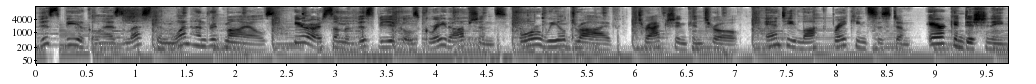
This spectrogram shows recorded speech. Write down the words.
This vehicle has less than 100 miles. Here are some of this vehicle's great options. Four-wheel drive, traction control, anti-lock braking system, air conditioning,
